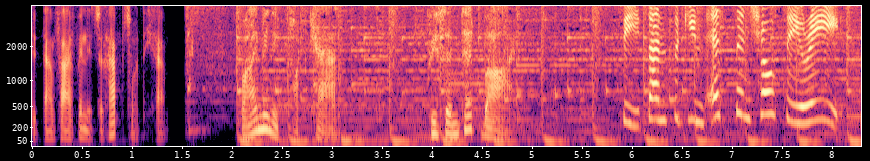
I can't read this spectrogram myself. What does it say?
ติดตาม 5 minutes ครับ สวัสดีครับ 5 minute podcast presented by สีจันสกินเอเซนเชลซีรีส์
